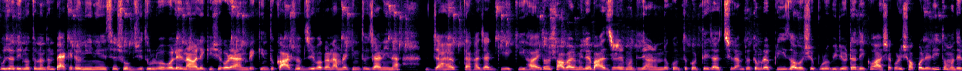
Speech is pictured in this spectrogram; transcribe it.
পূজাদি নতুন নতুন প্যাকেটও নিয়ে নিয়েছে সবজি তুলবে বলে না হলে কিসে করে আনবে কিন্তু কার সবজি বাগান আমরা কিন্তু জানি না। যাই হোক দেখা যাক গিয়ে কি হয়। তো সবাই মিলে বাজারের মধ্যে দিয়ে আনন্দ করতে করতেই যাচ্ছিলাম। তো তোমরা প্লিজ অবশ্যই পুরো ভিডিওটা দেখো। আশা করি সকলেরই তোমাদের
